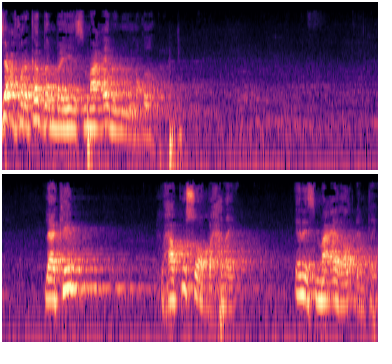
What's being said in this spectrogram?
jacfar ka dambeeya ismaaciil inuu laakiin waxaa ku soo baxday in ismaaciil hor dhintay.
